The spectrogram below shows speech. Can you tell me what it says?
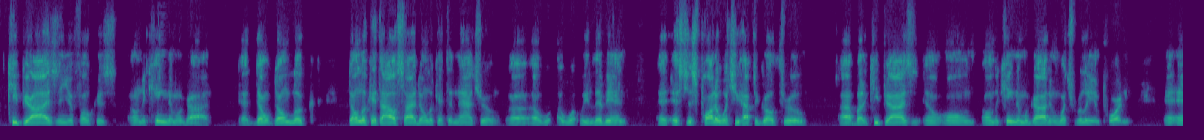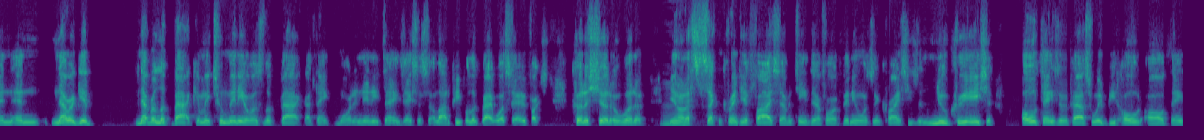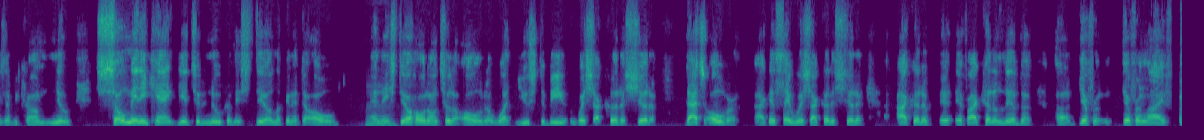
keep your eyes and your focus on the kingdom of God. Uh, don't don't look don't look at the outside. Don't look at the natural uh, of, of, what we live in. It's just part of what you have to go through. Uh, but keep your eyes know, on on the kingdom of God and what's really important, and and never get never look back. I mean, too many of us look back. I think more than anything, Jason. A lot of people look back. Well, say if I coulda, shoulda, woulda. Mm-hmm. You know, mm. that's Second Corinthians five seventeen. Therefore, if anyone's in Christ, he's a new creation old things have passed away. Behold, all things have become new. So many can't get to the new because they're still looking at the old mm. and they mm. still hold on to the old or what used to be, wish I could have, should have. That's over. I can say, wish I could have, should have. I could have, if I could have lived a, a different, different life,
